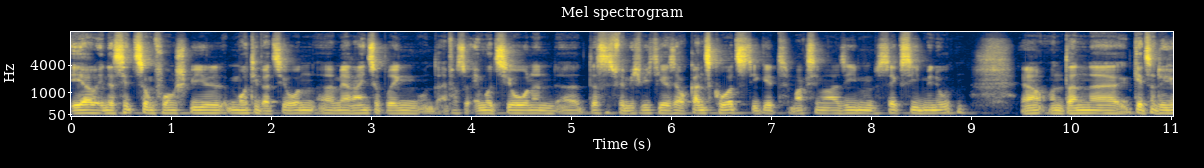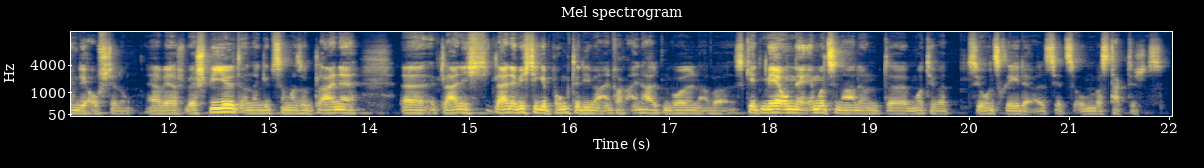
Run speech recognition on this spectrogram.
eher in der Sitzung vorm Spiel Motivation äh, mehr reinzubringen und einfach so Emotionen. Äh, das ist für mich wichtig. Das ist ja auch ganz kurz, die geht maximal sieben, sechs, sieben Minuten. Ja, und dann äh, geht es natürlich um die Aufstellung. Ja, wer, wer spielt und dann gibt es nochmal so kleine, äh, kleine, kleine wichtige Punkte, die wir einfach einhalten wollen. Aber es geht mehr um eine emotionale und äh, Motivationsrede als jetzt um was Taktisches.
